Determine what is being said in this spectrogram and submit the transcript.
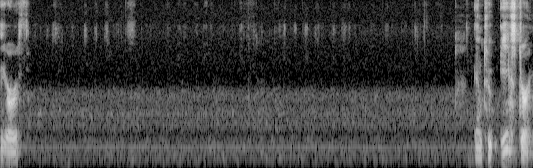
the earth into eastern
